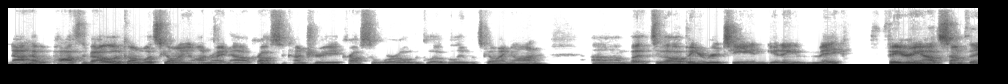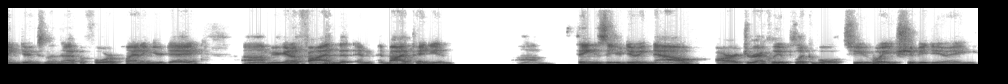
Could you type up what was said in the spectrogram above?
not have a positive outlook on what's going on right now across the country, across the world, globally, what's going on. Um, but developing a routine, getting make figuring out something, doing something the night before, planning your day, um, you're going to find that, in, in my opinion, um, things that you're doing now are directly applicable to what you should be doing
